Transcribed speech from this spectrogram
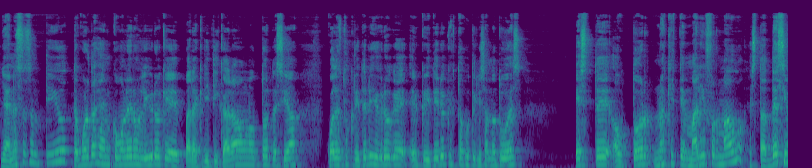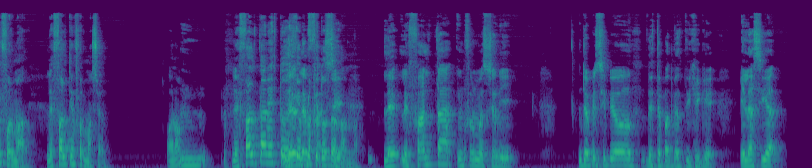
Ya, en ese sentido, ¿te acuerdas en cómo leer un libro que para criticar a un autor decía cuál de estos criterios? Yo creo que el criterio que estás utilizando tú es este autor no es que esté mal informado, está desinformado. Le falta información. ¿O no? Mm, Le faltan estos Le- le ejemplos que tú estás sí. dando. Le, le falta información y yo al principio de este podcast dije que él hacía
